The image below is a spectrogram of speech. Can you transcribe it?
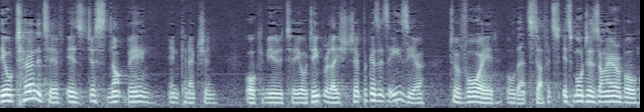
The alternative is just not being in connection or community or deep relationship because it's easier to avoid all that stuff. It's, it's more desirable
